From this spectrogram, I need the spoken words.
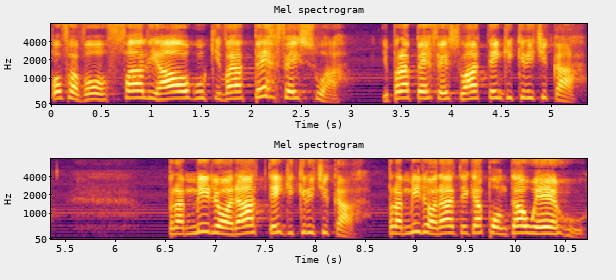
Por favor, fale algo que vai aperfeiçoar. E para aperfeiçoar tem que criticar. Para melhorar tem que criticar. Para melhorar tem que apontar o erro.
